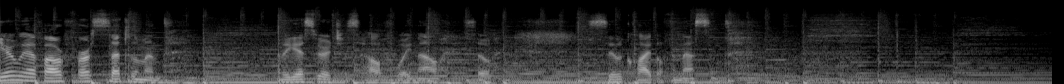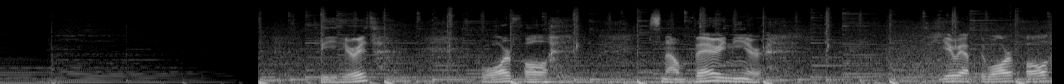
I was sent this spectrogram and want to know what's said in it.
Here we have our first settlement. And I guess we're just halfway now, so still quite of an ascent. Do you hear it? Waterfall is now very near. Here we have the waterfall,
